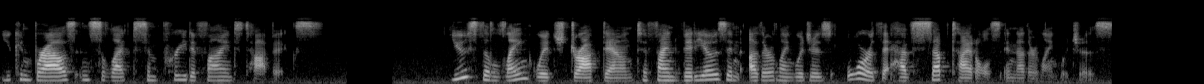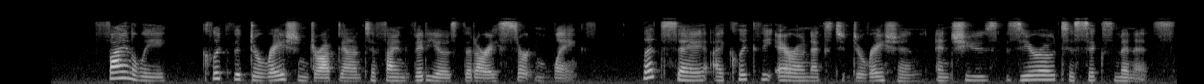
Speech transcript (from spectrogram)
you can browse and select some predefined topics. Use the language drop-down to find videos in other languages or that have subtitles in other languages. Finally, click the duration drop-down to find videos that are a certain length. Let's say I click the arrow next to duration and choose 0 to 6 minutes.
